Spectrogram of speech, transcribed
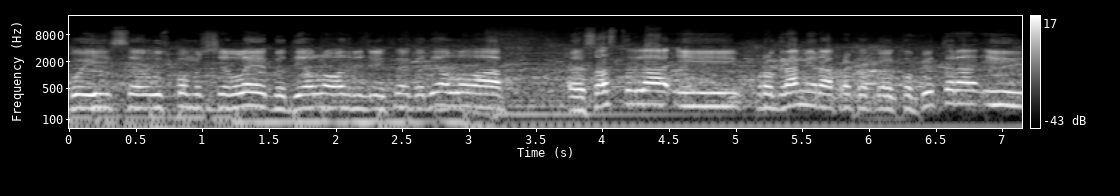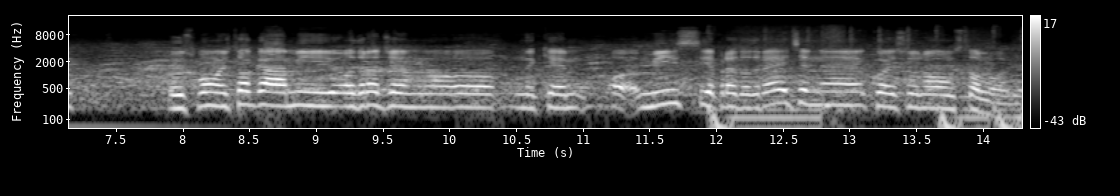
koji se uz pomoć Lego dijelova, određenih Lego dijelova, E, sastavlja i programira preko kompjutera i e, uz pomoć toga mi odrađujemo e, neke misije predodređene koje su na ovom stolu ovdje.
